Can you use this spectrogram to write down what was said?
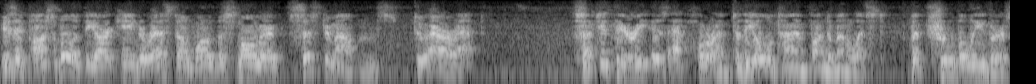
Is it possible that the ark came to rest on one of the smaller sister mountains to Ararat? Such a theory is abhorrent to the old-time fundamentalist, the true believers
